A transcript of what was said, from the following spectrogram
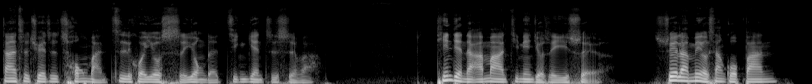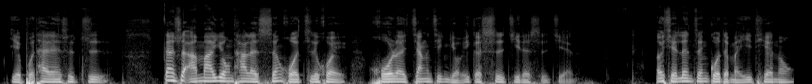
但是却是充满智慧又实用的经验知识吗？听点的阿妈今年九十一岁了，虽然没有上过班，也不太认识字。但是阿妈用她的生活智慧活了将近有一个世纪的时间，而且认真过的每一天哦。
